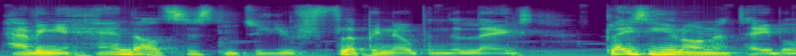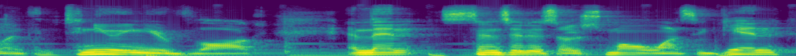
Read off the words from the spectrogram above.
having a handheld system to just flipping open the legs, placing it on a table and continuing your vlog. And then since it is so small, once again,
